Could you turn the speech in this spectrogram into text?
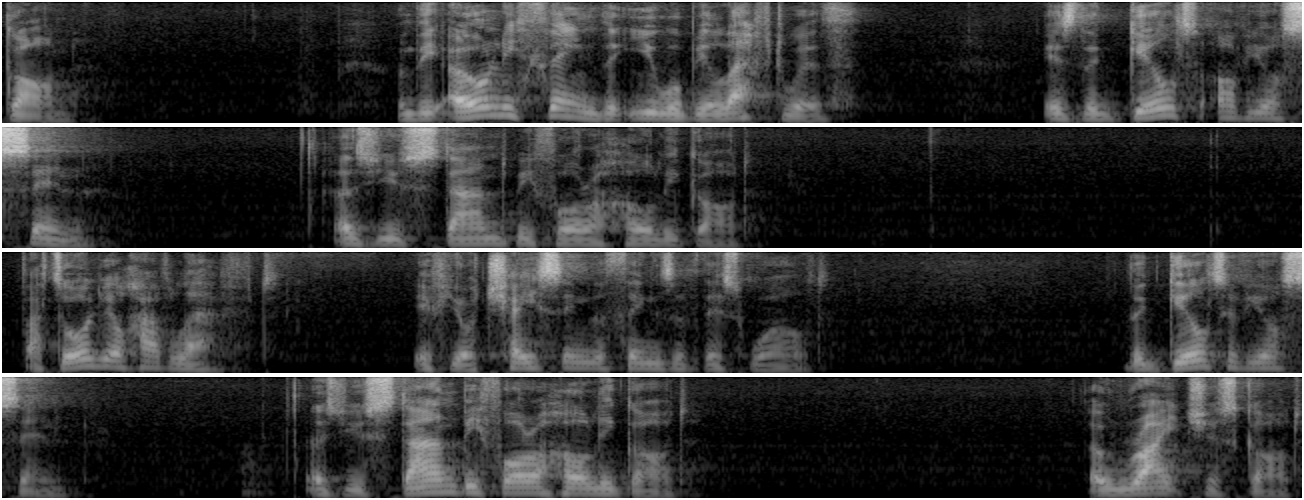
gone. And the only thing that you will be left with is the guilt of your sin as you stand before a holy God. That's all you'll have left if you're chasing the things of this world. The guilt of your sin as you stand before a holy God, a righteous God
